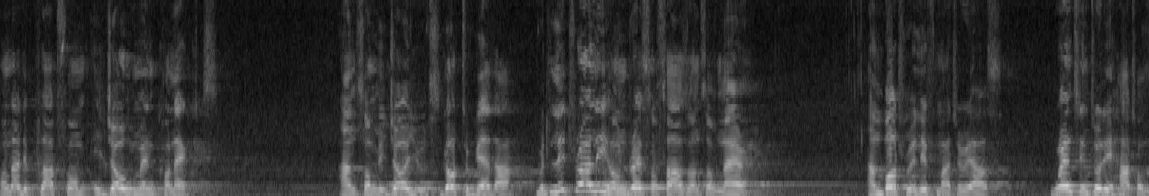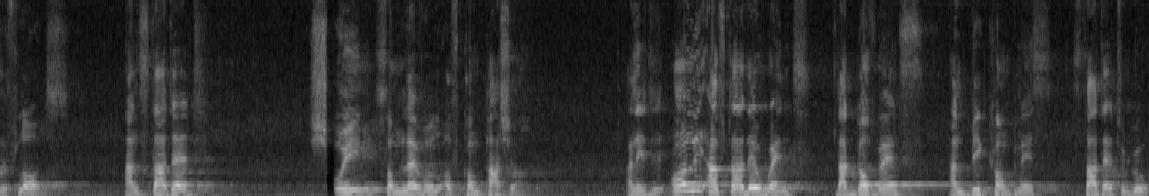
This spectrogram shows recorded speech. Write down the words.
under the platform Ijaw Women Connect and some Ijaw youths got together with literally hundreds of thousands of naira and bought relief materials, went into the heart of the floods, and started showing some level of compassion. And it is only after they went that governments and big companies started to go.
